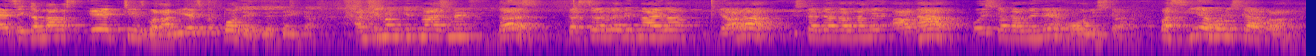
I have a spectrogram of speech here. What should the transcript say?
ऐसे करना, बस एक चीज़ बढ़ानी है इसमें को देख लेते हैं। अंतिम अंक कितना इसमें? दस। दस से अगला कितना आएगा? ग्यारह। इसका क्या कर देंगे? आधा। और इसका कर देंगे होल स्क्वायर बस ये होल स्क्वायर बढ़ाना है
